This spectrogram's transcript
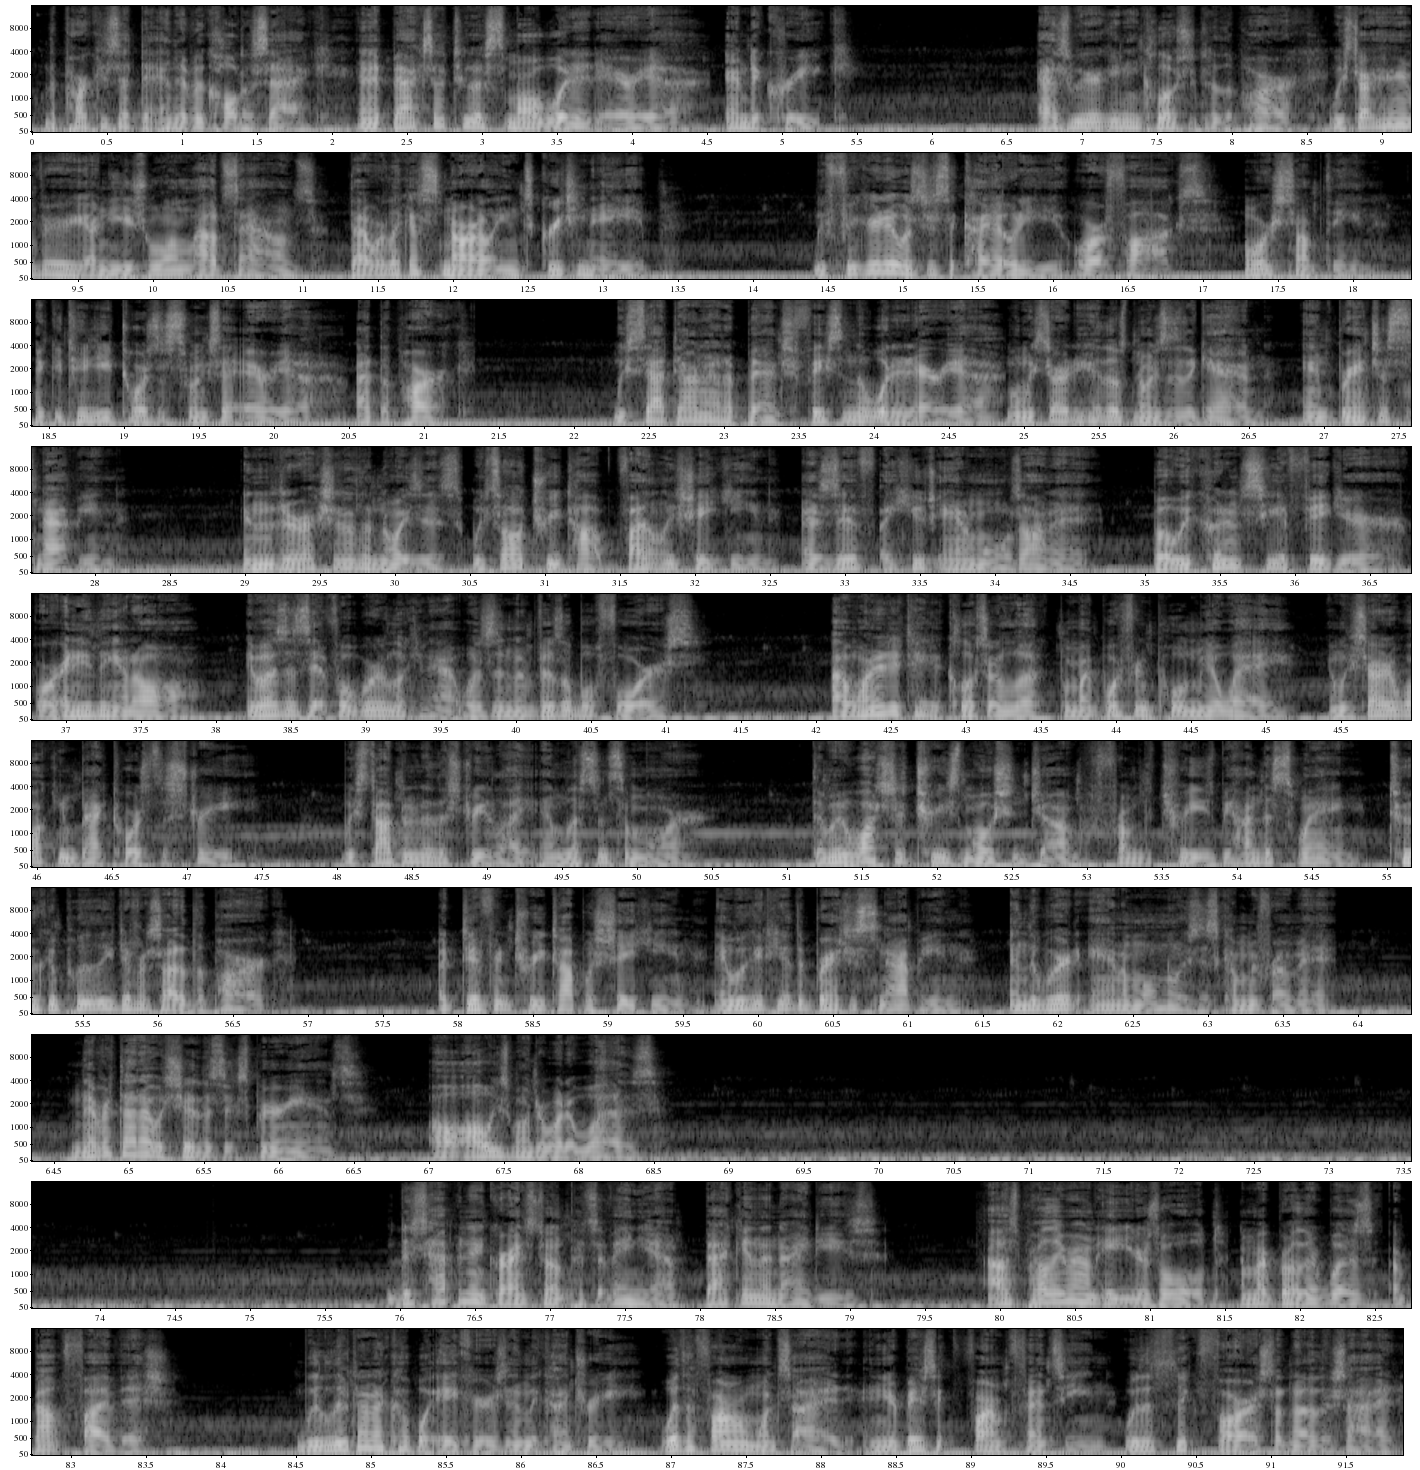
The park is at the end of a cul de sac, and it backs up to a small wooded area and a creek. As we are getting closer to the park, we start hearing very unusual and loud sounds that were like a snarling, screeching ape. We figured it was just a coyote or a fox or something and continued towards the swing set area at the park. We sat down at a bench facing the wooded area when we started to hear those noises again and branches snapping. In the direction of the noises, we saw a treetop violently shaking as if a huge animal was on it, but we couldn't see a figure or anything at all. It was as if what we were looking at was an invisible force I wanted to take a closer look, but my boyfriend pulled me away, and we started walking back towards the street. We stopped under the streetlight and listened some more. Then we watched the trees motion jump from the trees behind the swing to a completely different side of the park. A different treetop was shaking, and we could hear the branches snapping and the weird animal noises coming from it. Never thought I would share this experience. I'll always wonder what it was. This happened in Grindstone, Pennsylvania, back in the 90s. I was probably around 8 years old, and my brother was about 5 ish. We lived on a couple acres in the country, with a farm on one side and your basic farm fencing with a thick forest on the other side.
